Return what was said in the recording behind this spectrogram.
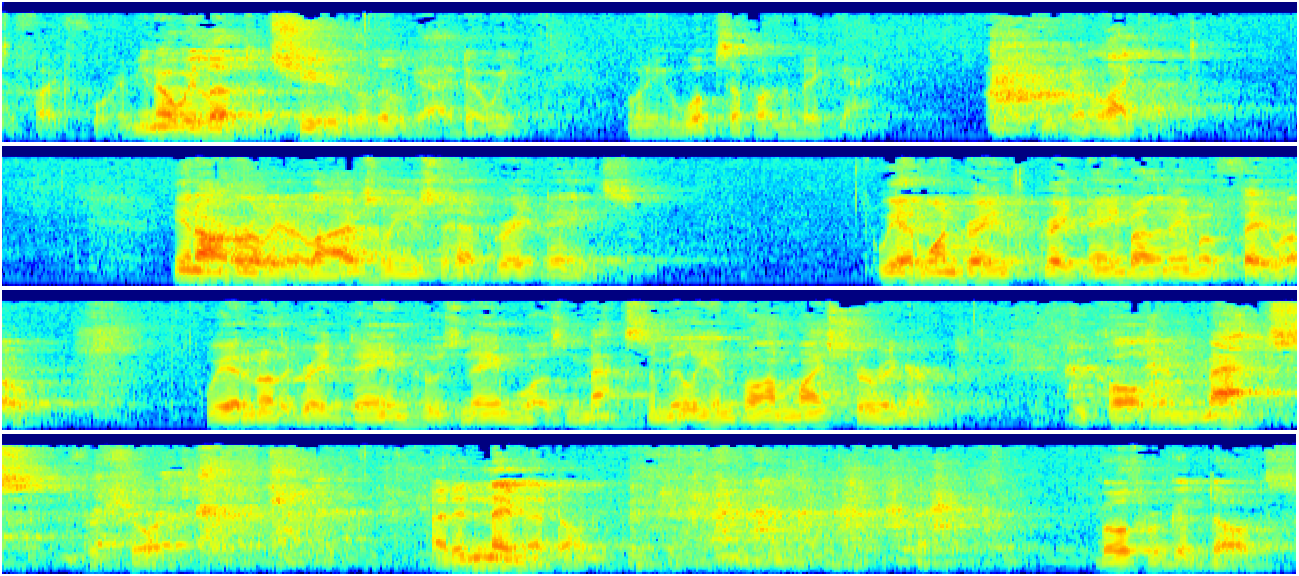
to fight for him. You know, we love to cheer the little guy, don't we? When he whoops up on the big guy. We kind of like that. In our earlier lives, we used to have Great Danes. We had one great, great Dane by the name of Pharaoh. We had another Great Dane whose name was Maximilian von Meisteringer. We called him Max for short. I didn't name that dog. Both were good dogs.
